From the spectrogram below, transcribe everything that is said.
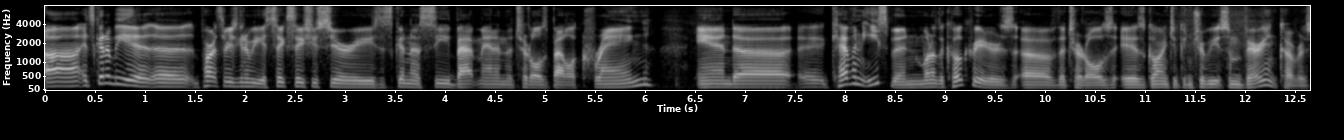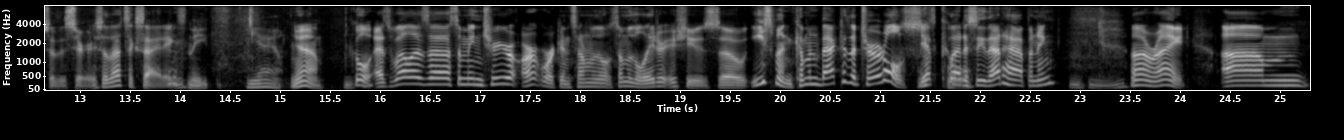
Uh, it's going to be a, uh, part three is going to be a six issue series. It's going to see Batman and the Turtles battle Krang. And uh, uh, Kevin Eastman, one of the co creators of the Turtles, is going to contribute some variant covers to the series. So that's exciting. That's neat. Yeah. Yeah, cool. As well as uh, some interior artwork in some of the, some of the later issues. So Eastman coming back to the Turtles. Yep, Cool. glad to see that happening. All right. Um,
